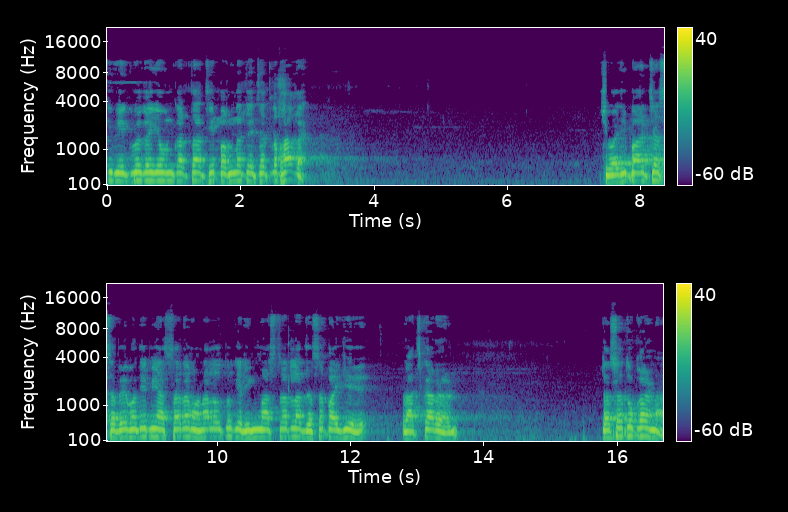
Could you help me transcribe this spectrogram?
की वेगवेगळे येऊन करतात हे बघणं त्याच्यातला भाग आहे. शिवाजी पार्कच्या सभेमध्ये मी असताना म्हणालो होतो की रिंग मास्टरला जसं पाहिजे राजकारण तसं तो करणार.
